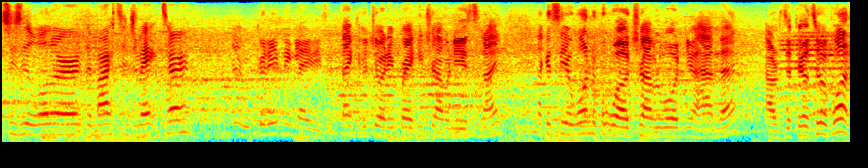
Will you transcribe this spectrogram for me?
Susie Lawler, the marketing director. Well, good evening, ladies, and thank you for joining Breaking Travel News tonight. I can see a wonderful World Travel Award in your hand there. How does it feel to have won?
